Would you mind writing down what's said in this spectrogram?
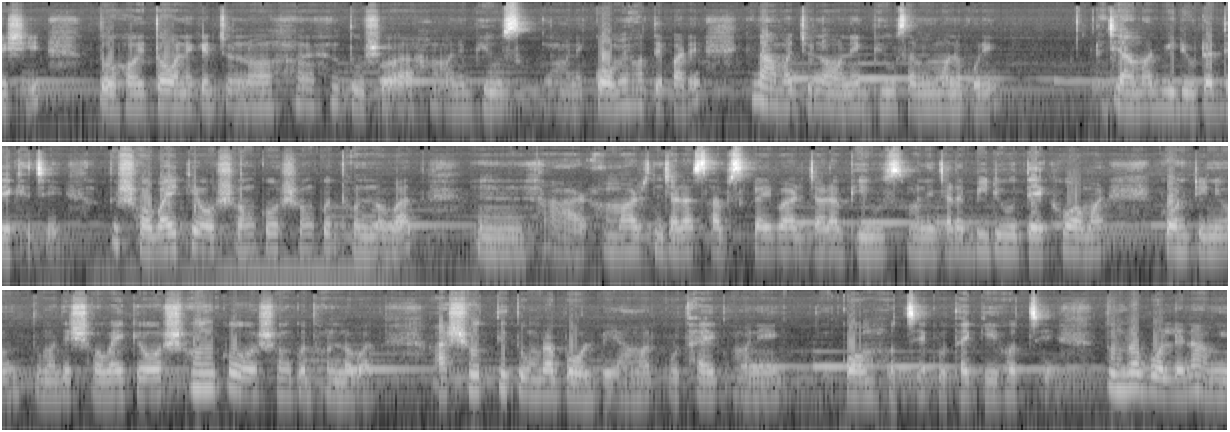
বেশি। তো হয়তো অনেকের জন্য দুশো মানে ভিউজ মানে কমে হতে পারে, কিন্তু আমার জন্য অনেক ভিউজ আমি মনে করি। যে আমার ভিডিওটা দেখেছে। তো সবাইকে অসংখ্য অসংখ্য ধন্যবাদ। আর আমার যারা সাবস্ক্রাইবার, যারা ভিউজ মানে যারা ভিডিও দেখো আমার কন্টিনিউ তোমাদের সবাইকে অসংখ্য অসংখ্য ধন্যবাদ। আর সত্যি তোমরা বলবে, আমার কোথায় মানে কম হচ্ছে, কোথায় কি হচ্ছে, তোমরা বললে না আমি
